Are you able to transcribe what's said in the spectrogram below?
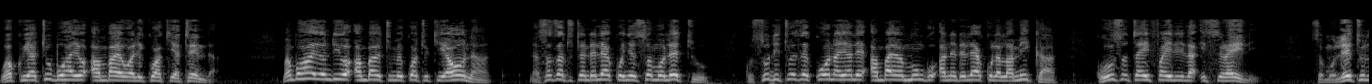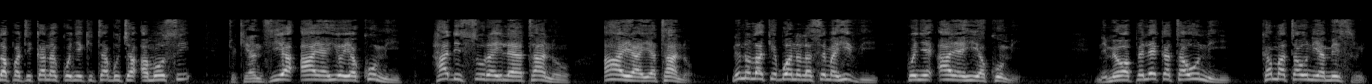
wa kuyatubu hayo ambayo walikuwa wakiyatenda. Mambo hayo ndiyo ambayo tumekuwa tukiyaona na sasa tutaendelea kwenye somo letu kusudi tuweze kuona yale ambayo mungu anaendelea kulalamika kuhusu taifa hili la israeli. Somo letu lapatikana kwenye kitabu cha amosi tukianzia aya hiyo ya kumi hadi sura ile ya tano aya ya tano. Neno lake bwana lasema hivi kwenye aya hii ya kumi. Nimewapeleka tauni kama tauni ya misri.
